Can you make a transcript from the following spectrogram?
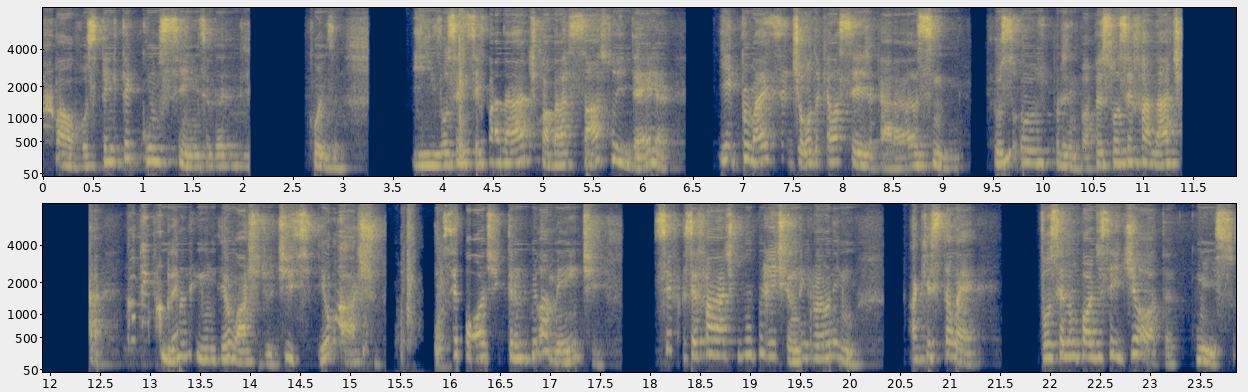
normal. Você tem que ter consciência de, de coisa. E você ser fanático, abraçar a sua ideia. E por mais idiota que ela seja, cara, assim, eu eu, por exemplo, a pessoa ser fanática, cara, não tem problema nenhum. Eu acho idiotice? Eu acho. Você pode tranquilamente ser, ser fanático por política, não tem problema nenhum. A questão é, você não pode ser idiota com isso.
